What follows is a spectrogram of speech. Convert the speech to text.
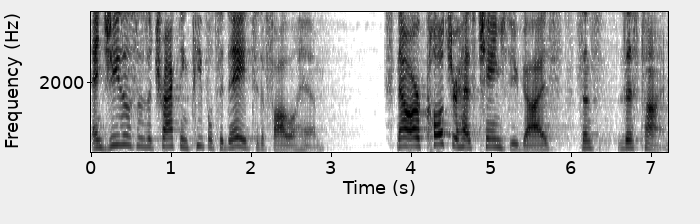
And Jesus is attracting people today to follow him. Now, our culture has changed, you guys, since this time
